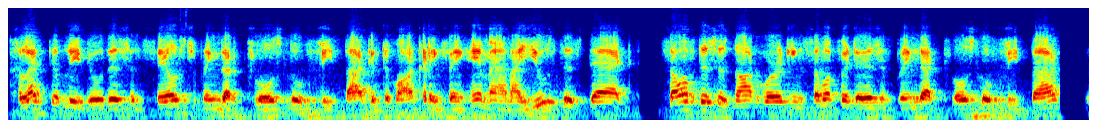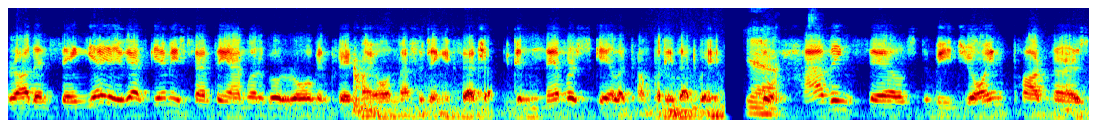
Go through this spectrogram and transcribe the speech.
collectively do this and sales to bring that closed loop feedback into marketing saying, hey man, I use this deck. Some of this is not working, some of it is, and bring that closed loop feedback rather than saying, yeah, you guys gave me something, I'm going to go rogue and create my own messaging, etc. You can never scale a company that way. Yeah. So having sales to be joint partners,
